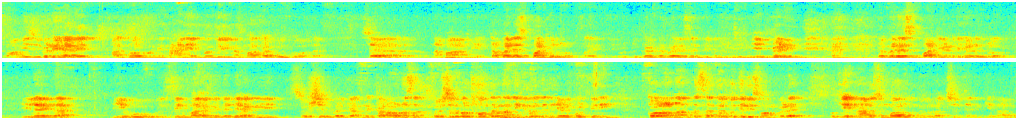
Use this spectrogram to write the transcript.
ಸ್ವಾಮೀಜಿಗಳಿದ್ದಾರೆ ಮುಂದೆ ನಾನೇ ಬಂದ್ರಿ ನಾನು ಮಾತಾಡ್ಬೇಕು ಅಂತ. ಸ, ನಮ್ಮ double S Patil double S ಅಂತ ಹಿಂಗೆ ಡಬಲ್ ಎಸ್ ಪಾಟೀಲ್ ಹೇಳಿದ್ರು, ಇಲ್ಲ ಇಲ್ಲ, ನೀವು ಸಿನಿಮಾ ರಂಗದಲ್ಲಿ ಆಗಿ ಸೋಷಿಯಲ್ ವರ್ಕ್ ಅಂದ್ರೆ ಕರೋನಾ ಸೋಷಿಯಲ್ ವರ್ಕ್ ಅಂದ್ರೆ ನಾನು ಇರೋದನ್ನ ಹೇಳ್ಕೊಡ್ತೀನಿ. ಕೊರೋನಾ ಅಂತ ಸಂದರ್ಭದಲ್ಲಿ ಸ್ವಾಮಿಗಳೇ, ಓಕೆ, ನಾನು ಸುಮಾರು ಒಂದು ಲಕ್ಷ ಜನಕ್ಕೆ ನಾನು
